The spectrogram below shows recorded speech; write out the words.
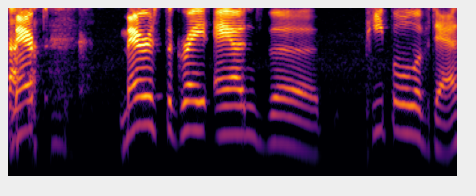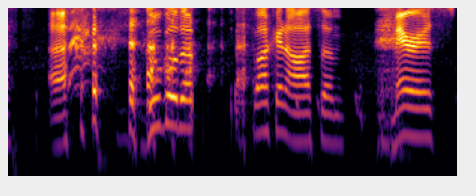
Maris, Maris the Great and the People of Death. Uh, Google them. Fucking awesome. Maris,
